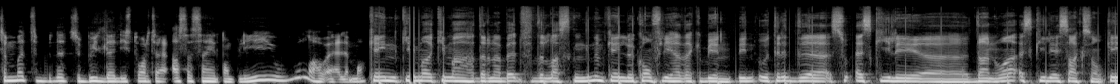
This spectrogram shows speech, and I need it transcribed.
تما تبدا ت build l'histoire تاع اساسا طومبليي والله اعلم كاين كيما كيما هضرنا بعد في ذا لاست كينغدم Quel le conflit avec bin ou est-ce qu'il est euh، danois, est-ce qu'il est saxon? Quel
